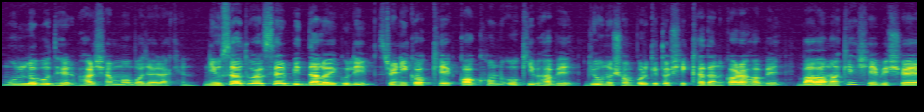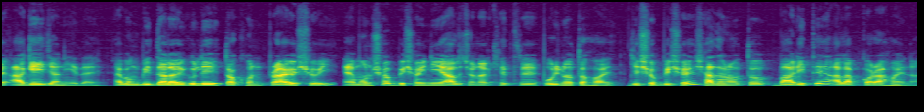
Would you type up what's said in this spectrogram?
মূল্যবোধের ভারসাম্য বজায় রাখেন। নিউ সাউথ ওয়েলসের বিদ্যালয়গুলি শ্রেণীকক্ষে কখন ও কীভাবে যৌন সম্পর্কিত শিক্ষাদান করা হবে বাবা মাকে সে বিষয়ে আগেই জানিয়ে দেয় এবং বিদ্যালয়গুলি তখন প্রায়শই এমন সব বিষয় নিয়ে আলোচনার ক্ষেত্রে পরিণত হয় যেসব বিষয়ে সাধারণত বাড়িতে আলাপ করা হয় না।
